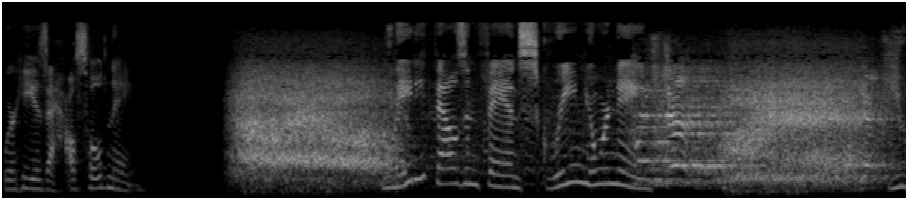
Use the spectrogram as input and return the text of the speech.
where he is a household name. When 80,000 fans scream your name, you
